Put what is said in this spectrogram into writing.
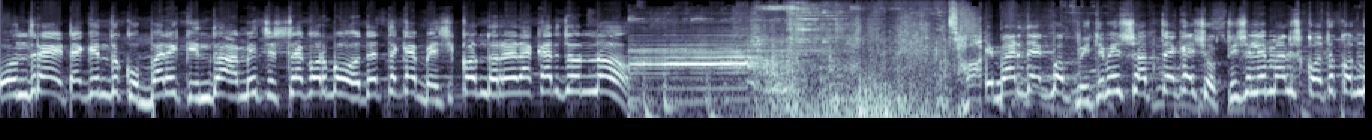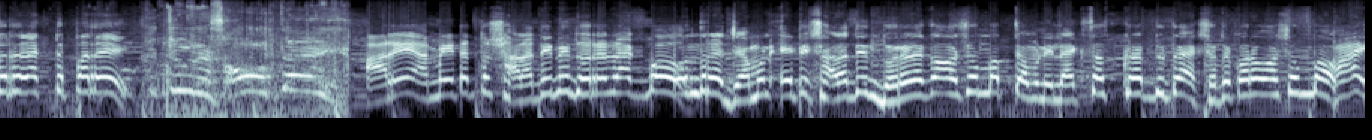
বন্ধুরা এটা কিন্তু খুব কুব্বারে কিন্তু আমি চেষ্টা করব ওদের থেকে বেশিক্ষণ ধরে রাখার জন্য। এবার দেখব পৃথিবীর সব থেকে শক্তিশালী মানুষ কতক্ষণ ধরে রাখতে পারে! আরে আমি এটা তো সারাদিনই ধরে রাখব। বন্ধুরা যেমন এটি সারাদিন ধরে রাখা অসম্ভব তেমনি লাইক সাবস্ক্রাইব দুটো একসাথে করা অসম্ভব। ভাই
